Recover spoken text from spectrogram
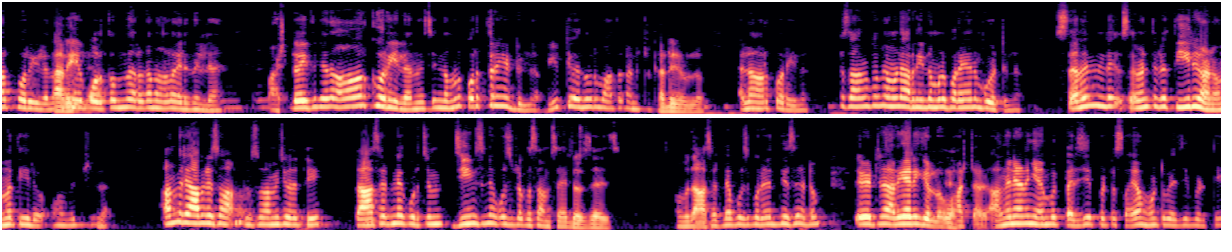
ആർക്കും അറിയില്ല. പുറത്തൊന്നും ഇറങ്ങുന്ന ആളായിരുന്നില്ല മാഷിന്റെ അത് ആർക്കും അറിയില്ല. എന്ന് വെച്ചാൽ നമ്മൾ പുറത്തിറങ്ങിയിട്ടില്ല. വീട്ടിൽ വരുന്നവർ മാത്രം കണ്ടിട്ടുണ്ട് കണ്ടിട്ടുള്ളൂ. അല്ല ആർക്കും അറിയില്ല. സാധനം നമ്മളെ അറിയില്ല നമ്മൾ പറയാനും പോയിട്ടില്ല. സെവന്റെ സെവൻത്തിന്റെ തീരുവാണ്. അന്ന് തീരുവോ വിട്ടില്ല അന്ന് രാവിലെ സ്വാമി ചോദിച്ചിട്ട് ദാസേട്ടിനെ കുറിച്ചും ജീൻസിനെ കുറിച്ചിട്ടൊക്കെ സംസാരിച്ചു. അപ്പോൾ ദാസേട്ടനെ കുറിച്ച് കുറേ ദിവസമായിട്ടും ഏട്ടനെ അറിയാമായിരിക്കുമല്ലോ മാഷ്ടർ അങ്ങനെയാണ് ഞാൻ പോയി പരിചയപ്പെട്ട് സ്വയം അങ്ങോട്ട് പരിചയപ്പെടുത്തി.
